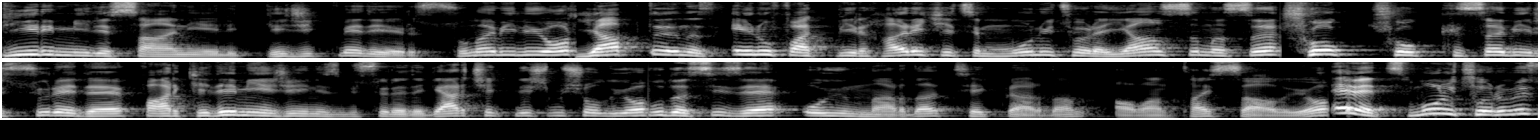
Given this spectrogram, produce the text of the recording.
1 milisaniyelik gecikme değeri sunabiliyor. Yaptığınız en ufak bir hareketin monitöre yansıması çok çok kısa bir sürede fark edemeyeceğiniz bir sürede gerçekleşmiş oluyor. Bu da size oyunlarda tekrardan avantaj sağlıyor. Evet monitörümüz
